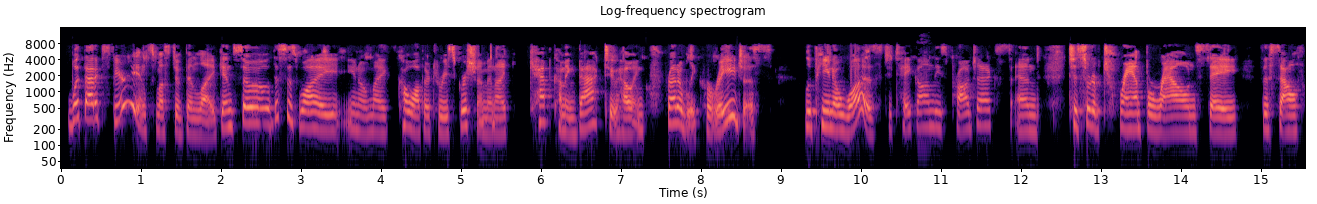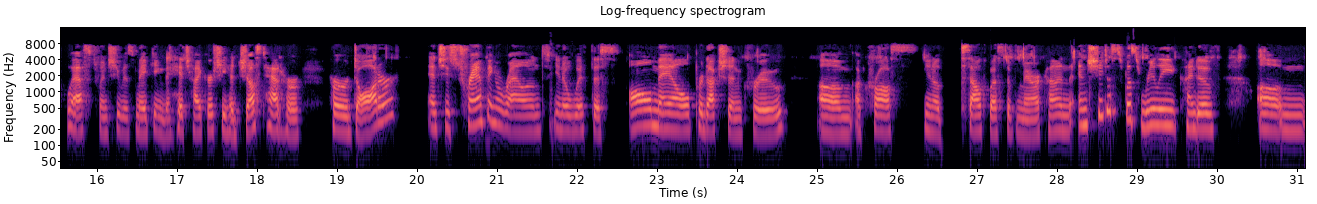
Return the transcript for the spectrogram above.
what that experience must have been like. And so this is why, you know, my co-author Therese Grisham and I kept coming back to how incredibly courageous Lupino was to take on these projects and to sort of tramp around, say, the Southwest when she was making The Hitchhiker. She had just had her, her daughter and she's tramping around, you know, with this all male production crew, um, across, you know, Southwest of America. And, and she just was really kind of, um,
